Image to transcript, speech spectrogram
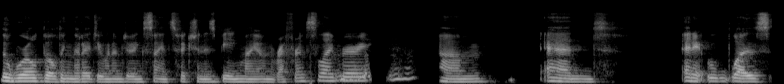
the world building that I do when I'm doing science fiction as being my own reference library. Mm-hmm. Mm-hmm. Um, and and it was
